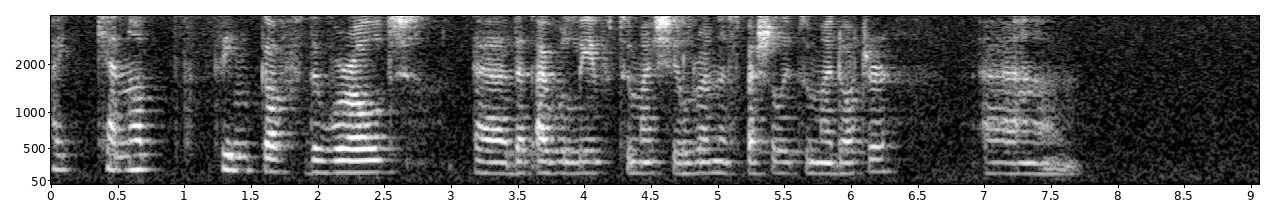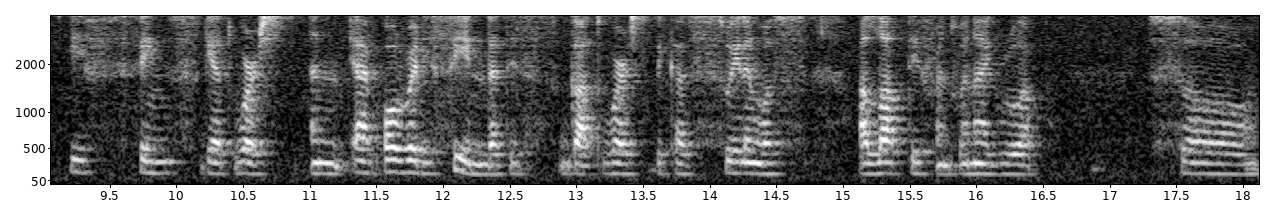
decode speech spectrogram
I cannot think of the world uh, that I will leave to my children, especially to my daughter, um, if things get worse. And I've already seen that it's got worse because Sweden was a lot different when I grew up. So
